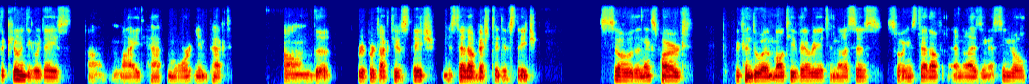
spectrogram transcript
the killing degree days uh, might have more impact on the reproductive stage instead of vegetative stage. So the next part, we can do a multivariate analysis. So instead of analyzing a single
